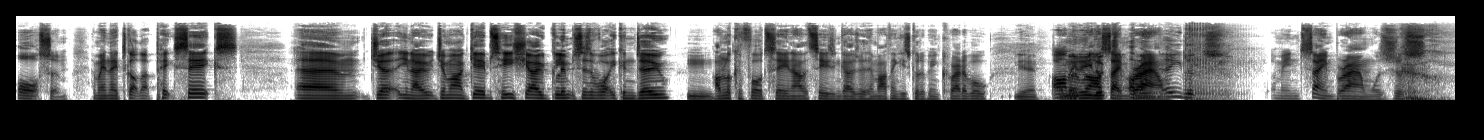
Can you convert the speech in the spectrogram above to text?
awesome. I mean, they've got that pick six. Um, J- you know, Jahmyr Gibbs, he showed glimpses of what he can do. Mm, I'm looking forward to seeing how the season goes with him. I think he's going to be incredible. yeah, Amon I mean, Ra St. I Brown. mean, he looked I mean, St. Brown was just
